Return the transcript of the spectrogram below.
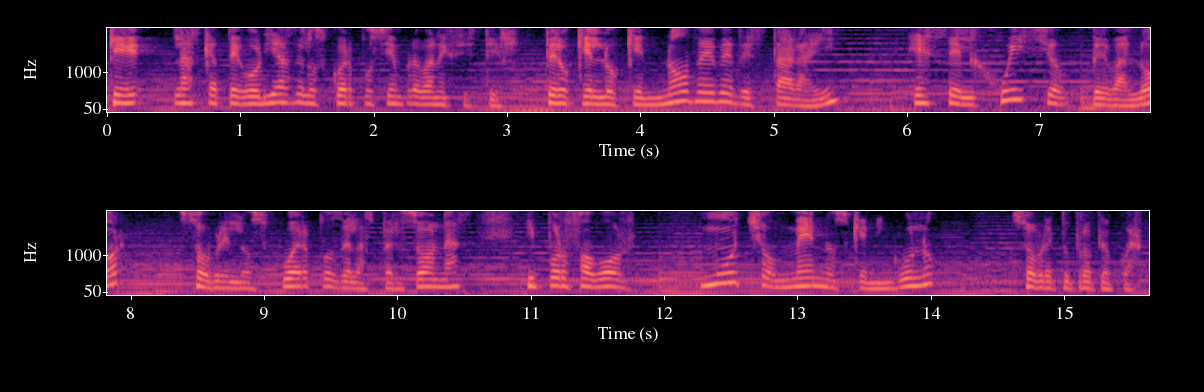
que las categorías de los cuerpos siempre van a existir, pero que lo que no debe de estar ahí es el juicio de valor sobre los cuerpos de las personas y por favor, mucho menos que ninguno, sobre tu propio cuerpo.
